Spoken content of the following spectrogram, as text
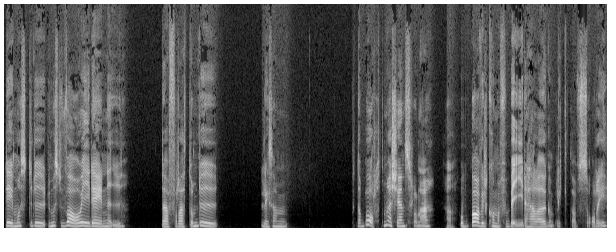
det måste du, du måste vara i det nu. Därför att om du liksom tar bort de här känslorna ja. och bara vill komma förbi det här ögonblicket av sorg,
